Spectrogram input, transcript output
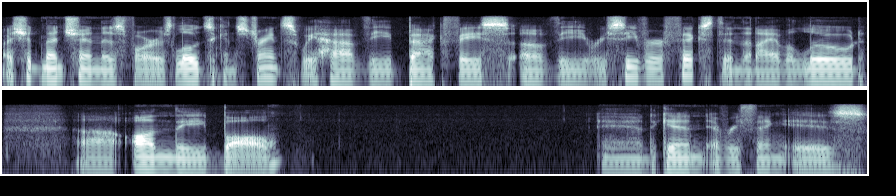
I should mention as far as loads and constraints, we have the back face of the receiver fixed, and then I have a load uh, on the ball and again, everything is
